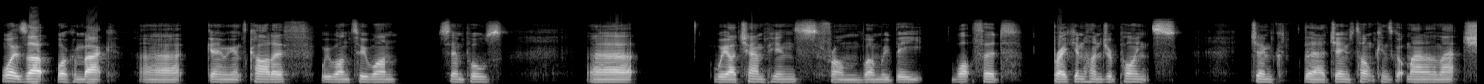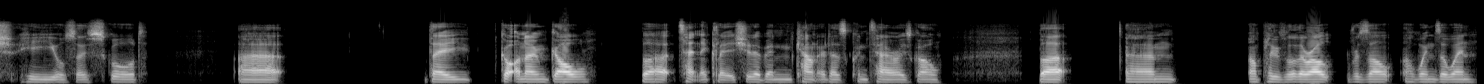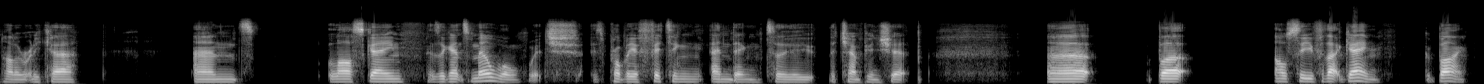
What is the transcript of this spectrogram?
What is up? Welcome back. Uh, game against Cardiff. We won 2 1. Simples. Uh, we are champions from when we beat Watford, breaking 100 points. James, uh, James Tomkins got man of the match. He also scored. Uh, they got an own goal, but technically it should have been counted as Quintero's goal. But um, I'm pleased with the result. A win's a win. I don't really care. And last game is against Millwall, which is probably a fitting ending to the championship. Uh, but I'll see you for that game. Goodbye.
